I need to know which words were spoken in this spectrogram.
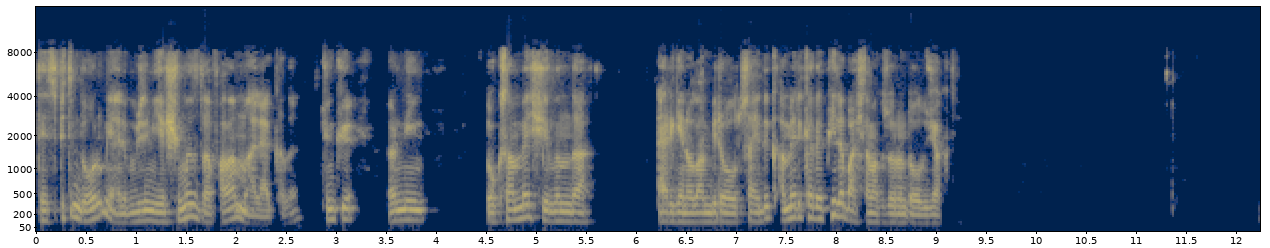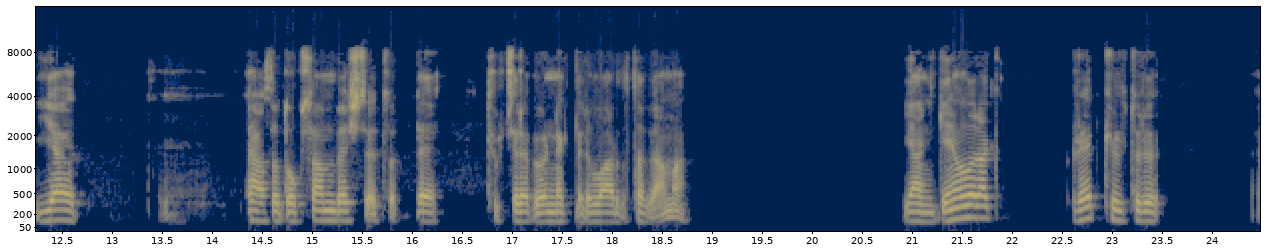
tespitim doğru mu yani? Bu bizim yaşımızla falan mı alakalı? Çünkü örneğin 95 yılında ergen olan biri olsaydık Amerika rapiyle başlamak zorunda olacaktı. Ya aslında 95'te t- de Türkçe rap örnekleri vardı tabii ama yani genel olarak rap kültürü e,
